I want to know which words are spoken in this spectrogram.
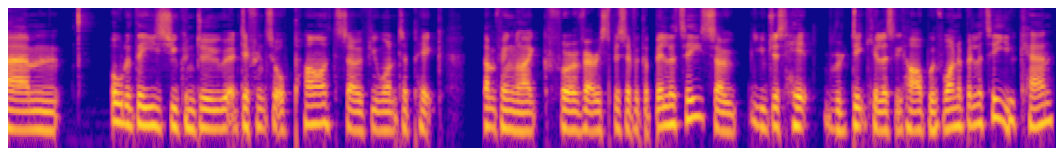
Um, all of these you can do a different sort of path. So if you want to pick something like for a very specific ability. So you just hit ridiculously hard with one ability, you can.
